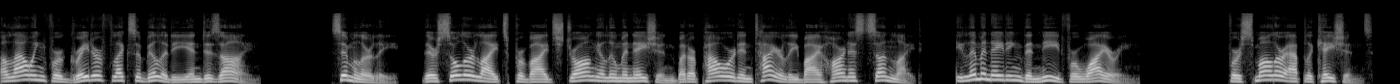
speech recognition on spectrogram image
allowing for greater flexibility in design. Similarly, their solar lights provide strong illumination but are powered entirely by harnessed sunlight, eliminating the need for wiring. For smaller applications,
